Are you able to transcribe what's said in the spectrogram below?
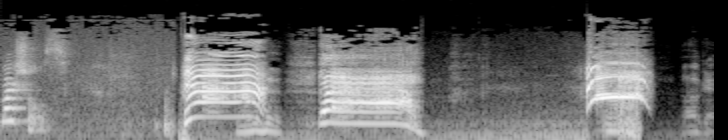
Marshall's. Ah! Ah! Okay.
